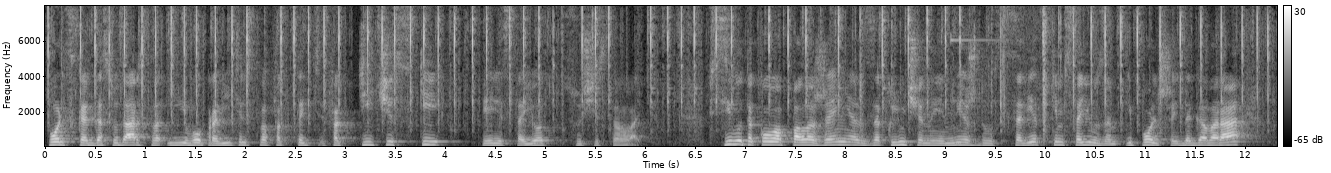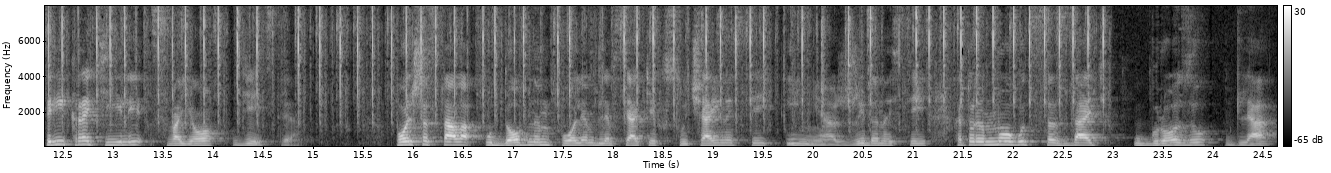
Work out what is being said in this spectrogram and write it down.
Польское государство и его правительство фактически перестает существовать. В силу такого положения заключенные между Советским Союзом и Польшей договора прекратили свое действие. Польша стала удобным полем для всяких случайностей и неожиданностей, которые могут создать угрозу для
